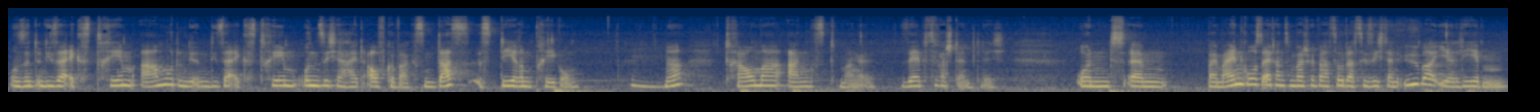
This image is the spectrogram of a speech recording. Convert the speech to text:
und sind in dieser extremen Armut und in dieser extremen Unsicherheit aufgewachsen. Das ist deren Prägung. Mhm. Ne? Trauma, Angst, Mangel. Selbstverständlich. Und ähm, bei meinen Großeltern zum Beispiel war es so, dass sie sich dann über ihr Leben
